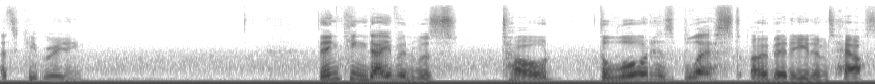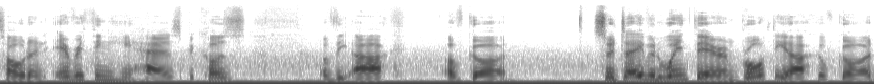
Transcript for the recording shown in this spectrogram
Let's keep reading. Then King David was told, The Lord has blessed Obed Edom's household and everything he has because of the ark of God. So David went there and brought the ark of God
